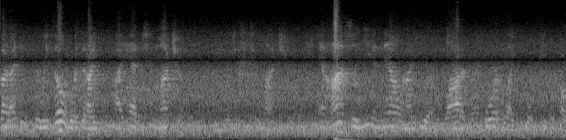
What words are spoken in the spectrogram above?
But I think the result was that I, I had too much of it. I mean, it was just too much. And honestly, even now when I hear a lot of chor like what people call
